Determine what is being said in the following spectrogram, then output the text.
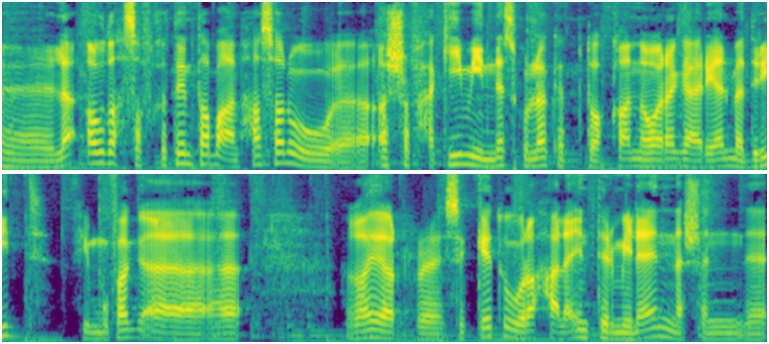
آه لا أوضح صفقتين طبعا حصلوا. آه، أشرف حكيمي الناس كلها كانت متوقعة إن هو راجع ريال مدريد. في مفاجأة آه، غير سكته وراح على إنتر ميلان عشان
